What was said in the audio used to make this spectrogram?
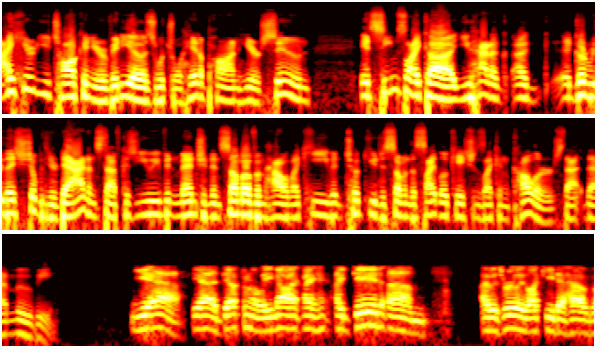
I hear you talk in your videos, which we'll hit upon here soon. It seems like uh, you had a, a, a good relationship with your dad and stuff because you even mentioned in some of them how like he even took you to some of the site locations, like in Colors, that that movie. Yeah, yeah, definitely. No, I, I, I did. Um, I was really lucky to have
